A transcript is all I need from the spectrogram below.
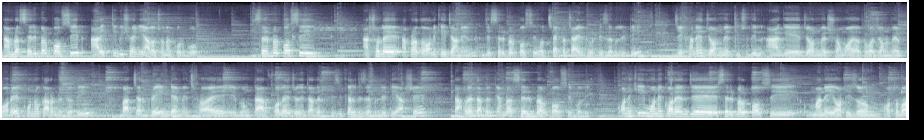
আমরা সেরিব্রাল পলসির আরেকটি বিষয় নিয়ে আলোচনা করব। সেরিব্রাল পলসি আসলে আপনারা তো অনেকেই জানেন যে সেরিব্রাল পলসি হচ্ছে একটা চাইল্ডহুড ডিসেবিলিটি যেখানে জন্মের কিছুদিন আগে, জন্মের সময় অথবা জন্মের পরে কোনো কারণে যদি বাচ্চার ব্রেইন ড্যামেজ হয় এবং তার ফলে যদি তাদের ফিজিক্যাল ডিসেবিলিটি আসে, তাহলে তাদেরকে আমরা সেরিব্রাল পলসি বলি। অনেকেই মনে করেন যে সেরিব্রাল পলসি মানেই অটিজম অথবা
